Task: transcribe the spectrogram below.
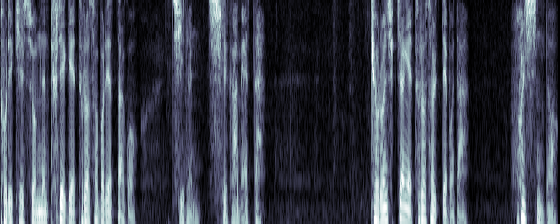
돌이킬 수 없는 틀에게 들어서 버렸다고 지는 실감했다. 결혼식장에 들어설 때보다 훨씬 더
